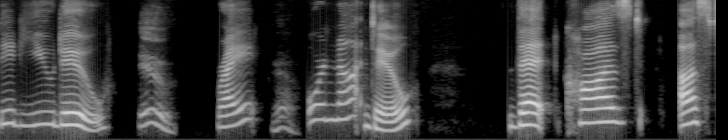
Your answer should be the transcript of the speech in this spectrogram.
did you do? Ew, right? Yeah, or not do that caused us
